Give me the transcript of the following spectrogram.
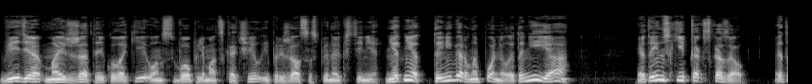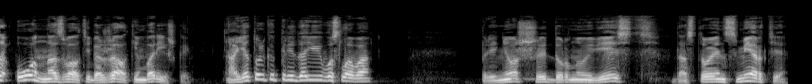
Видя мои сжатые кулаки, он с воплем отскочил и прижался спиной к стене. «Нет-нет, ты неверно понял, это не я. Это Инскип так сказал. Это он назвал тебя жалким воришкой, а я только передаю его слова. Принесший дурную весть достоин смерти».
